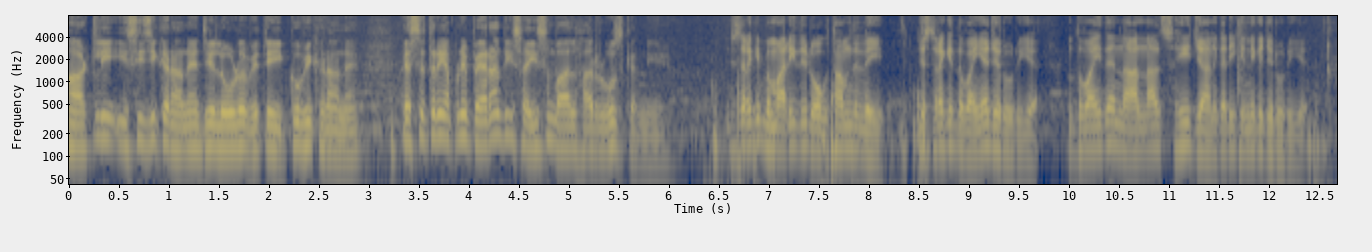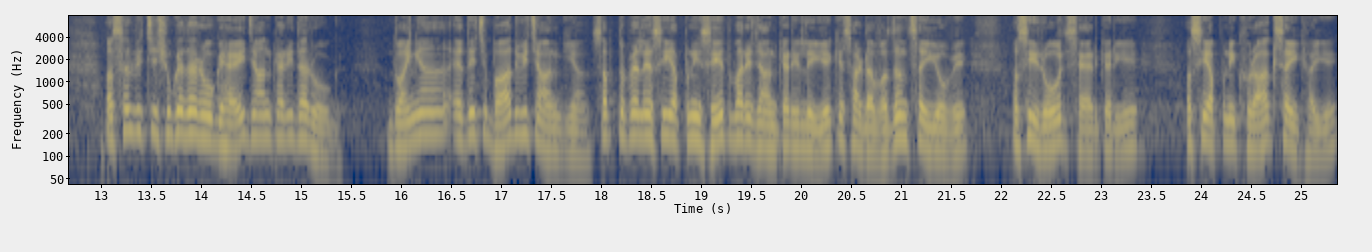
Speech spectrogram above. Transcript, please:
ਹਾਰਟ ਲਈ ਈਸੀਜੀ ਕਰਾਉਣਾ ਹੈ ਜੇ ਲੋੜ ਹੋਵੇ ਤੇ ਈਕੋ ਵੀ ਕਰਾਉਣਾ ਹੈ। ਇਸੇ ਤਰ੍ਹਾਂ ਆਪਣੇ ਪੈਰਾਂ ਦੀ ਸਹੀ ਸੰਭਾਲ ਹਰ ਰੋਜ਼ ਕਰਨੀ ਹੈ। ਜਿਸ ਤਰ੍ਹਾਂ ਕਿ ਬਿਮਾਰੀ ਦੀ ਰੋਕਥਾਮ ਦੇ ਲਈ ਜਿਸ ਤਰ੍ਹਾਂ ਕਿ ਦਵਾਈਆਂ ਜ਼ਰੂਰੀ ਹੈ ਦਵਾਈ ਦੇ ਨਾਲ ਨਾਲ ਸਹੀ ਜਾਣਕਾਰੀ ਕਿੰਨੀ ਕੁ ਜ਼ਰੂਰੀ ਹੈ? ਅਸਲ ਵਿੱਚ ਸ਼ੂਗਰ ਦਾ ਰੋਗ ਹੈ ਹੀ ਜਾਣਕਾਰੀ ਦਾ ਰੋਗ। ਦਵਾਈਆਂ ਇਹਦੇ ਚ ਬਾਅਦ ਵਿੱਚ ਆਉਣਗੀਆਂ। ਸਭ ਤੋਂ ਪਹਿਲੇ ਅਸੀਂ ਆਪਣੀ ਸਿਹਤ ਬਾਰੇ ਜਾਣਕਾਰੀ ਲਈਏ ਕਿ ਸਾਡਾ ਵਜ਼ਨ ਸਹੀ ਹੋਵੇ ਅਸੀਂ ਰੋਜ਼ ਸੈਰ ਕਰੀਏ ਅਸੀਂ ਆਪਣੀ ਖੁਰਾਕ ਸਹੀ ਖਾਈਏ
